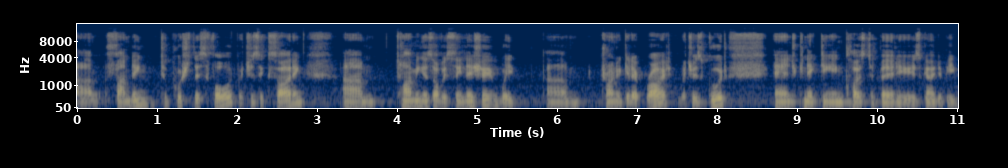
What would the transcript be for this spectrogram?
um, funding to push this forward, which is exciting. Um, timing is obviously an issue. We um, trying to get it right, which is good, and connecting in close to Burnie is going to be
